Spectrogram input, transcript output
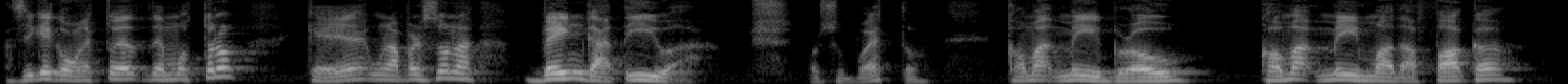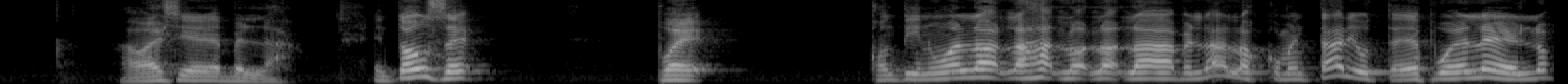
Así que con esto demostró que es una persona vengativa. Por supuesto. Come at me, bro. Come at me, motherfucker. A ver si es verdad. Entonces, pues, continúan ¿verdad? los comentarios, ustedes pueden leerlos.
